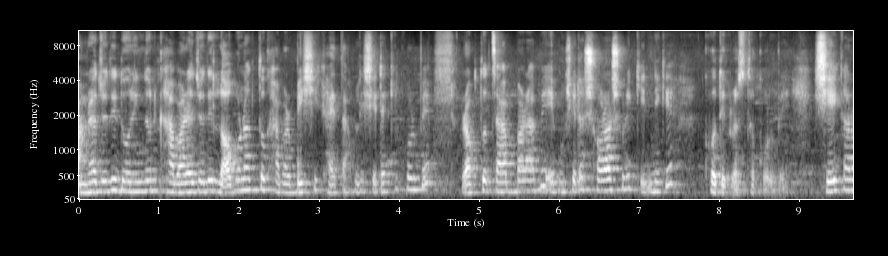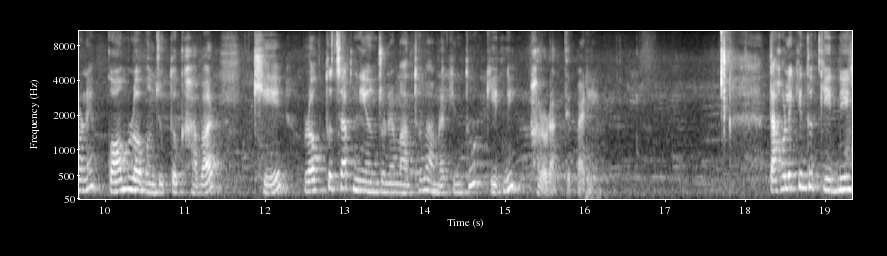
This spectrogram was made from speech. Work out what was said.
আমরা যদি দৈনন্দিন খাবারে যদি লবণাক্ত খাবার বেশি খাই, তাহলে সেটা কি করবে? রক্তচাপ বাড়াবে এবং সেটা সরাসরি কিডনিকে ক্ষতিগ্রস্ত করবে। সেই কারণে কম লবণযুক্ত খাবার খেয়ে রক্তচাপ নিয়ন্ত্রণের মাধ্যমে আমরা কিন্তু কিডনি ভালো রাখতে পারি। তাহলে কিন্তু কিডনির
